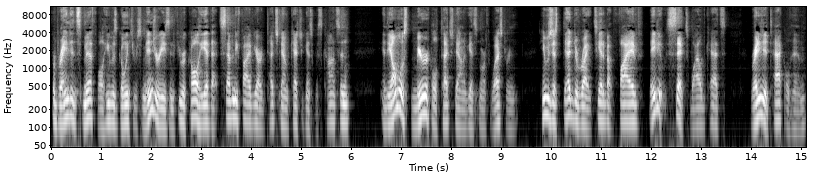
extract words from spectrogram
for Brandon Smith while he was going through some injuries. And if you recall, he had that 75 yard touchdown catch against Wisconsin and the almost miracle touchdown against Northwestern he was just dead to rights. He had about five, maybe it was six Wildcats ready to tackle him.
